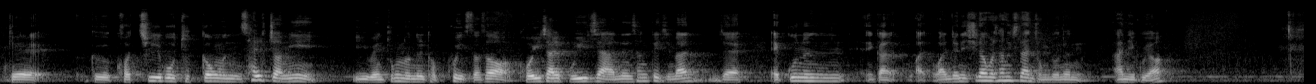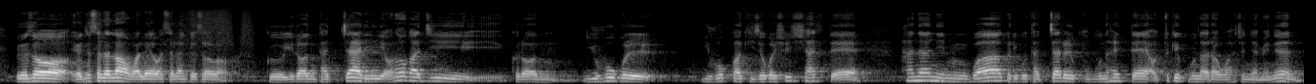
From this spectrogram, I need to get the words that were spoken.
이렇게 그 거칠고 두꺼운 살점이 이 왼쪽 눈을 덮고 있어서 거의 잘 보이지 않는 상태지만 이제 애꾸는 그러니까 완전히 시력을 상실한 정도는 아니고요. 그래서 연주살랄라 왈레 와살람께서 그 이런 다짜리 여러 가지 그런 유혹을 유혹과 기적을 실시할 때 하나님과 그리고 다짜를 구분할 때 어떻게 구분하라고 하셨냐면은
